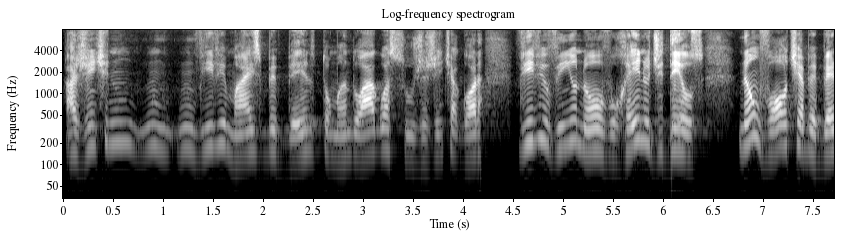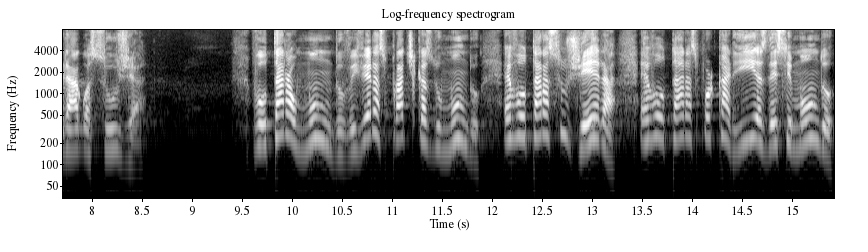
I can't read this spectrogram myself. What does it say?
A gente não, não, não, vive mais bebendo, tomando água suja. A gente agora vive o vinho novo, o reino de Deus. Não volte a beber água suja. Voltar ao mundo, viver as práticas do mundo, é voltar à sujeira, é voltar às porcarias desse mundo,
